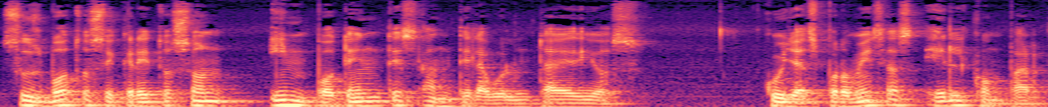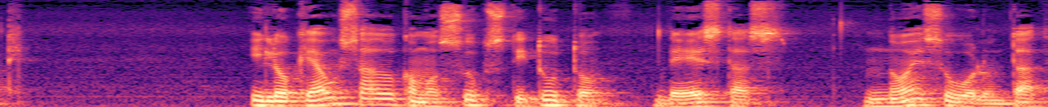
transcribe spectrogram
Sus votos secretos son impotentes ante la voluntad de Dios, cuyas promesas Él comparte. Y lo que ha usado como sustituto de estas no es su voluntad,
